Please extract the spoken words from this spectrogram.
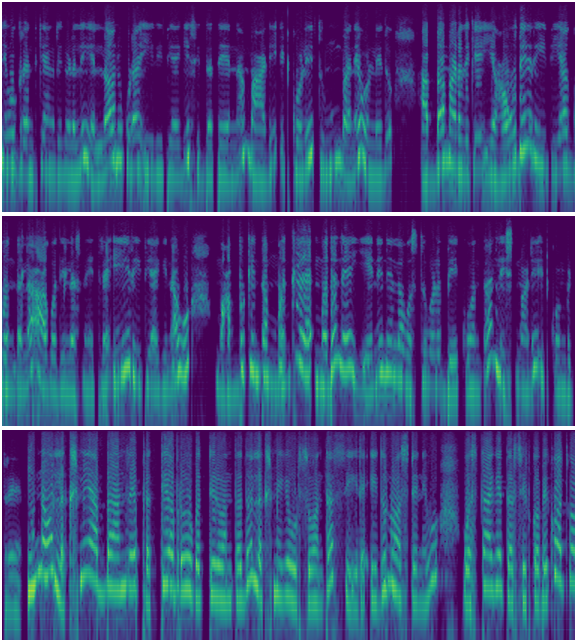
ನೀವು ಗ್ರಂಥಿಕೆ ಅಂಗಡಿಗಳಲ್ಲಿ ಎಲ್ಲಾನು ಕೂಡ ಈ ರೀತಿಯಾಗಿ ಸಿದ್ಧತೆಯನ್ನ ಮಾಡಿ ಇಟ್ಕೊಳ್ಳಿ ತುಂಬಾನೇ ಒಳ್ಳೇದು. ಹಬ್ಬ ಮಾಡೋದಕ್ಕೆ ಯಾವುದೇ ರೀತಿಯ ಗೊಂದಲ ಆಗೋದಿಲ್ಲ ಸ್ನೇಹಿತರೆ. ಈ ರೀತಿಯಾಗಿ ನಾವು ಹಬ್ಬಕ್ಕಿಂತ ಮೊದಲೇ ಮೊದಲೇ ಏನೇನೆಲ್ಲ ವಸ್ತುಗಳು ಬೇಕು ಅಂತ ಲಿಸ್ಟ್ ಮಾಡಿ ಇಟ್ಕೊಂಡ್ಬಿಟ್ರೆ. ಇನ್ನು ಲಕ್ಷ್ಮಿ ಹಬ್ಬ ಅಂದ್ರೆ ಪ್ರತಿಯೊಬ್ಬರಿಗೂ ಗೊತ್ತಿರುವಂತದ್ದು ಲಕ್ಷ್ಮಿಗೆ ಉಡಿಸುವಂಥ ಸೀರೆ. ಇದನ್ನು ಅಷ್ಟೇ ನೀವು ಹೊಸ್ದಾಗೆ ತರಿಸಿಟ್ಕೋಬೇಕು ಅಥವಾ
